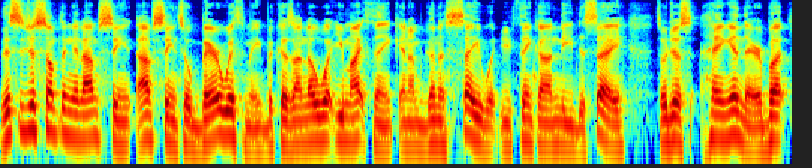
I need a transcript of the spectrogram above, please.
this is just something that I'm seen, I've seen, so bear with me because I know what you might think, and I'm going to say what you think I need to say. So just hang in there. But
